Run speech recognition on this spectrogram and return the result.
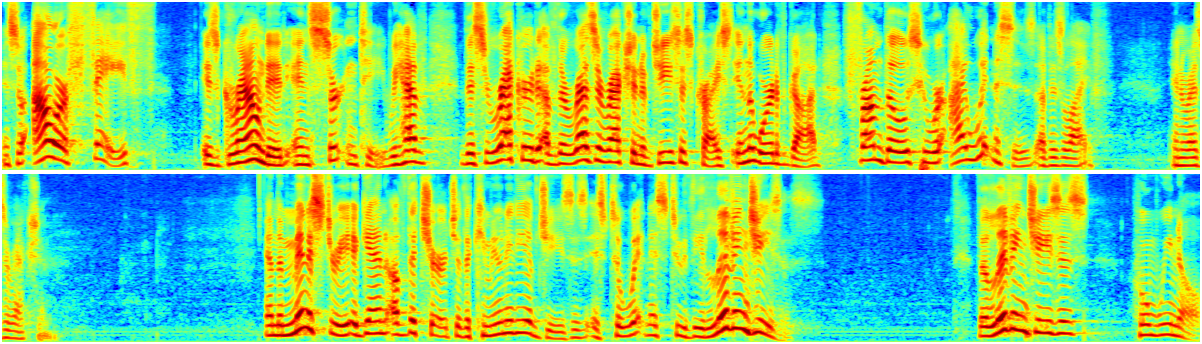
And so our faith is grounded in certainty. We have this record of the resurrection of Jesus Christ in the Word of God from those who were eyewitnesses of his life and resurrection. And the ministry, again, of the church, of the community of Jesus, is to witness to the living Jesus, the living Jesus whom we know,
